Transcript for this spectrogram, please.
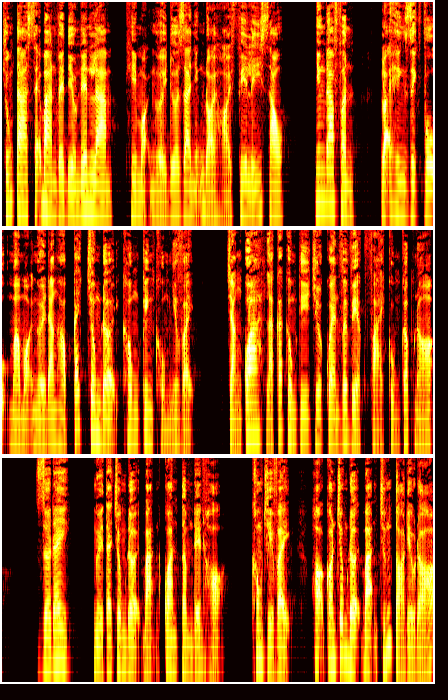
Chúng ta sẽ bàn về điều nên làm khi mọi người đưa ra những đòi hỏi phi lý sau. Nhưng đa phần, loại hình dịch vụ mà mọi người đang học cách trông đợi không kinh khủng như vậy. Chẳng qua là các công ty chưa quen với việc phải cung cấp nó. Giờ đây, người ta trông đợi bạn quan tâm đến họ. Không chỉ vậy, họ còn trông đợi bạn chứng tỏ điều đó.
